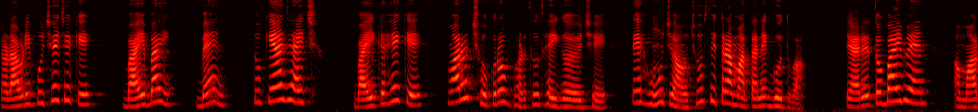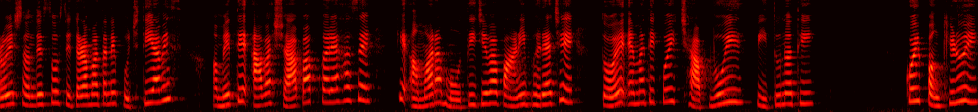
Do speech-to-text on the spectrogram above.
તળાવડી પૂછે છે કે, બાઈ બાઈ, બેન, તું ક્યાં જાય છે? બાઈ કહે કે, મારો છોકરો ભરથું થઈ ગયો છે. તે હું જાઉં છું શીતળા માતાને ગોતવા. ત્યારે તો બાઈ, બેન અમારો એ સંદેશો શીતળા માતાને પૂછતી આવીશ. અમે તે આવા શાપ આપ કર્યા હશે કે અમારા મોતી જેવા પાણી ભર્યા છે, તોય એમાંથી કોઈ છાપવું પીતું નથી. કોઈ પંખીડું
